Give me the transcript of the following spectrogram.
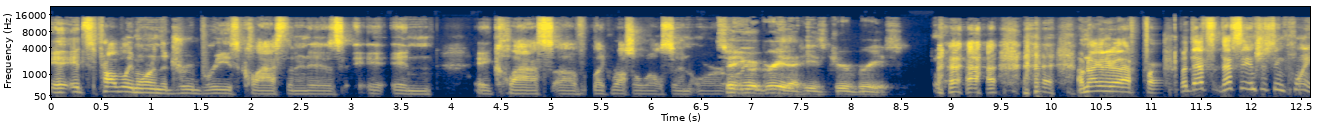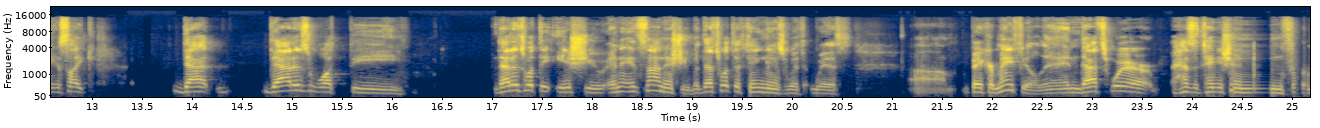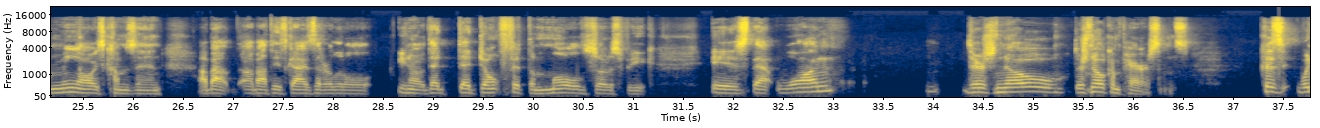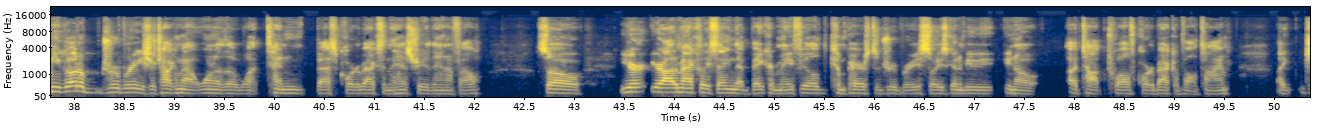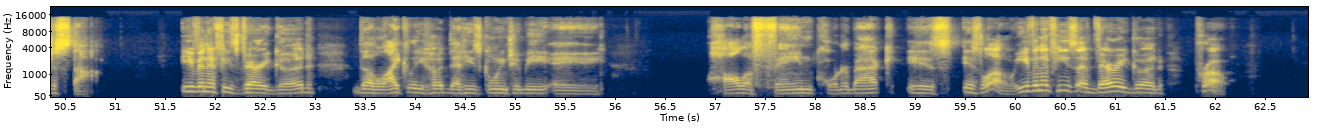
it, it's probably more in the Drew Brees class than it is in a class of like Russell Wilson or. So you agree that he's Drew Brees? I'm not going to go that far, but that's that's the interesting point. It's like that that is what the that is what the issue, and it's not an issue, but that's what the thing is with with um, Baker Mayfield, and that's where hesitation for me always comes in about about these guys that are little, you know, that that don't fit the mold, so to speak. Is that one? There's no there's no comparisons because when you go to Drew Brees, you're talking about one of the what ten best quarterbacks in the history of the NFL. So you're you're automatically saying that Baker Mayfield compares to Drew Brees, so he's going to be you know a top twelve quarterback of all time. Like, just stop. Even if he's very good, the likelihood that he's going to be a Hall of Fame quarterback is is low. Even if he's a very good pro,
